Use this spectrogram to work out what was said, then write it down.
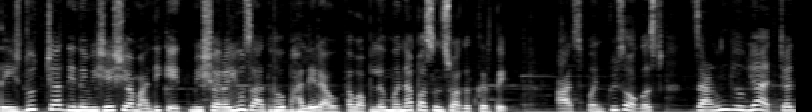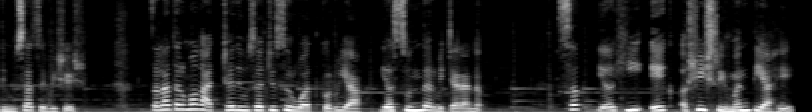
देशदूतच्या दिनविशेष या मालिकेत मी शरयू जाधव भालेराव आपलं मनापासून स्वागत करते. आज पंचवीस ऑगस्ट. जाणून घेऊया आजच्या दिवसाचे विशेष. चला तर मग आजच्या दिवसाची सुरुवात करूया या सुंदर विचारानं. सत्य ही एक अशी श्रीमंती आहे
